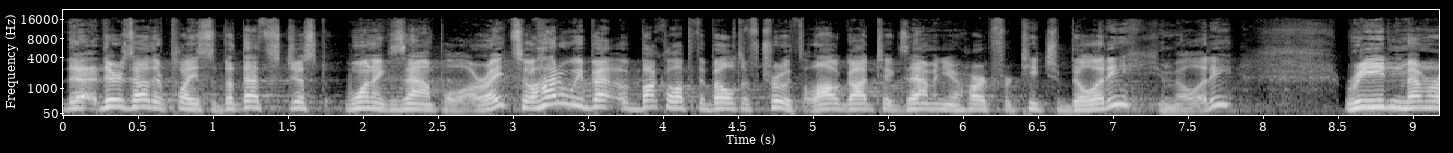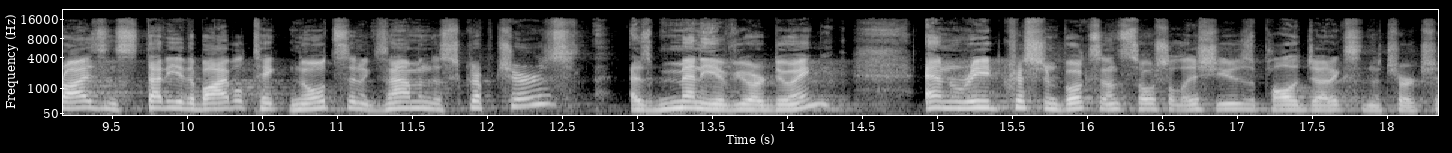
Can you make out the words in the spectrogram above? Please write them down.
there's other places, but that's just one example, all right? So, how do we buckle up the belt of truth? Allow God to examine your heart for teachability, humility. Read and memorize and study the Bible. Take notes and examine the scriptures, as many of you are doing. And read Christian books on social issues, apologetics in the church,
